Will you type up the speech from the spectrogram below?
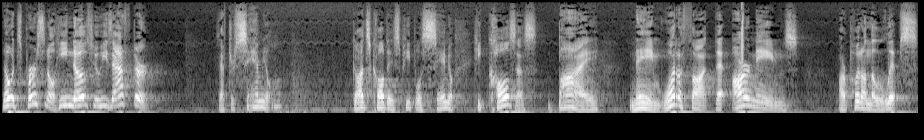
No, it's personal. He knows who he's after He's after Samuel. God's called his people as Samuel. He calls us by name. What a thought that our names are put on the lips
